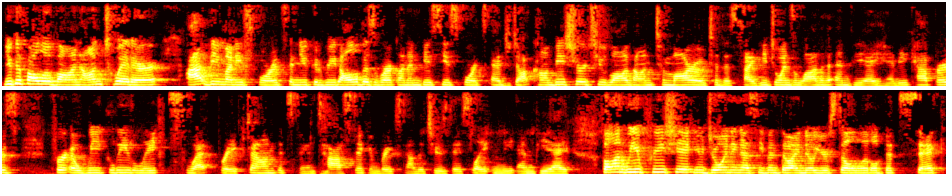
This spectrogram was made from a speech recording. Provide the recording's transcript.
You can follow Vaughn on Twitter at VMoney Sports and you could read all of his work on NBCSportsEdge.com. Be sure to log on tomorrow to this site. He joins a lot of the NBA handicappers for a weekly late sweat breakdown. It's fantastic and breaks down the Tuesday slate in the NBA. Vaughn, we appreciate you joining us, even though I know you're still a little bit sick.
